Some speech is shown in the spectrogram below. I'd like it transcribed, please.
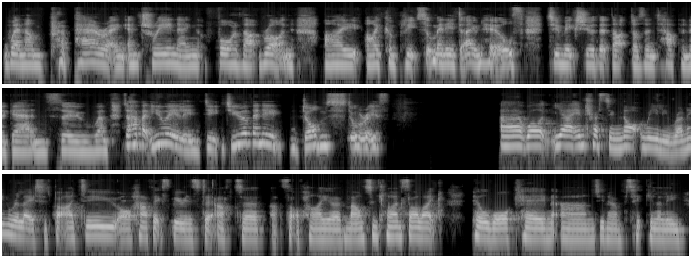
when I'm preparing and training for that run, I, I complete so many downhills to make sure that that doesn't happen again. So, um, so how about you, Aileen? Do, do you have any DOMS stories? Uh, well, yeah, interesting. Not really running related, but I do or have experienced it after sort of higher mountain climbs. So I like hill walking and, you know, particularly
